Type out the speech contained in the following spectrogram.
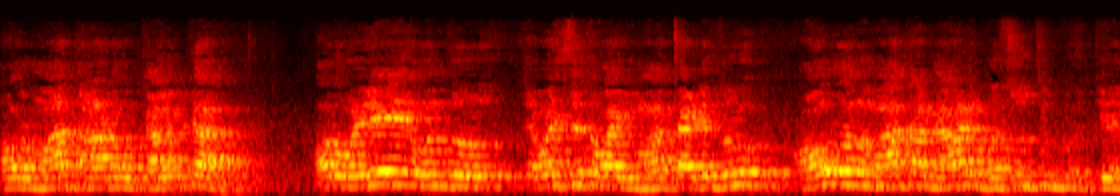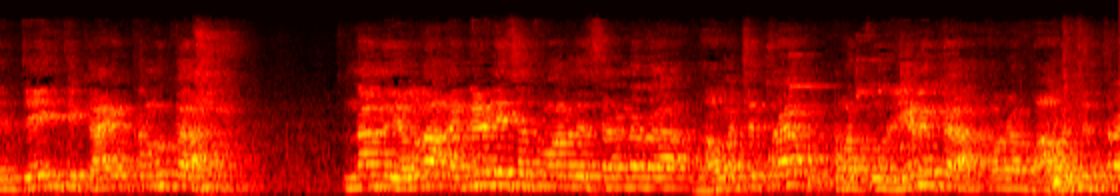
ಅವರು ಮಾತಾಡುವ ಕಾಲಕ್ಕ ಅವರು ಒಳ್ಳೆಯ ಒಂದು ವ್ಯವಸ್ಥಿತವಾಗಿ ಮಾತಾಡಿದ್ರು, ಅವರು ಒಂದು ಮಾತಾಡಿ ನಾಳೆ ಬಸವ ಜಯಂತಿ ಕಾರ್ಯಕ್ರಮಕ್ಕ ನಾನು ಎಲ್ಲ ಹನ್ನೆರಡನೇ ಶತಮಾನದ ಶರಣರ ಭಾವಚಿತ್ರ ಮತ್ತು ರೇಣುಕ ಅವರ ಭಾವಚಿತ್ರ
